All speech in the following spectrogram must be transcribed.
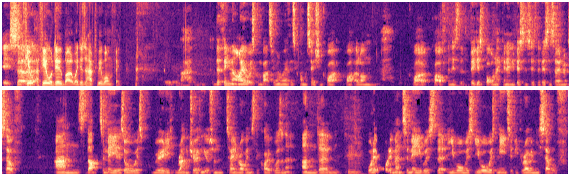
it's uh, a, few, a few will do. By the way, it doesn't have to be one thing. Uh, the thing that I always come back to when we have this conversation quite quite a long, quite quite often is that the biggest bottleneck in any business is the business owner itself. And that to me has always really rang true. I think it was from Tony Robbins, the quote, wasn't it? And um, mm. what it what it meant to me was that you always you always need to be growing yourself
